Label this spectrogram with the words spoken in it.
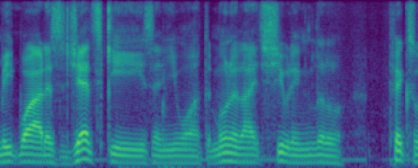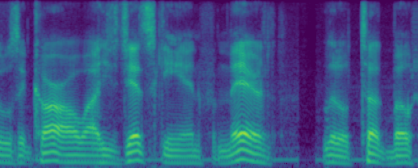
Meatwad's jet skis, and you want the Mooninite shooting little pixels at Carl while he's jet skiing from their little tugboat,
